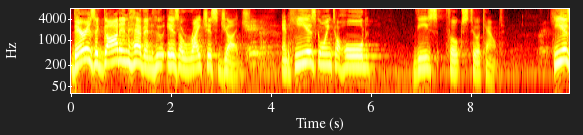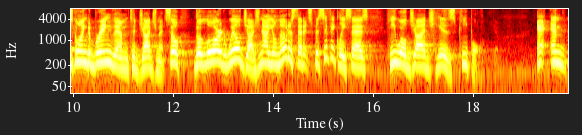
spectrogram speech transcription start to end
there is a God in heaven who is a righteous judge, Amen. and he is going to hold these folks to account. He is going to bring them to judgment. So the Lord will judge. Now you'll notice that it specifically says he will judge his people. And,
